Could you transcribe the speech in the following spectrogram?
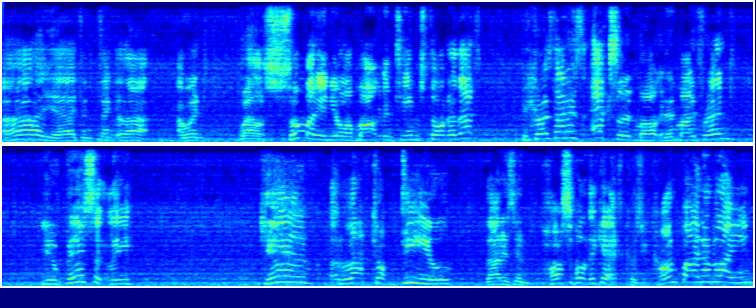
Ah, yeah, I didn't think of that. I went, well, somebody in your marketing team's thought of that because that is excellent marketing, my friend. You've basically give a laptop deal that is impossible to get because you can't buy it online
